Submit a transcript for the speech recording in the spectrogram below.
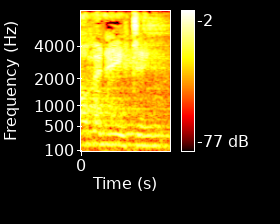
Dominating.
